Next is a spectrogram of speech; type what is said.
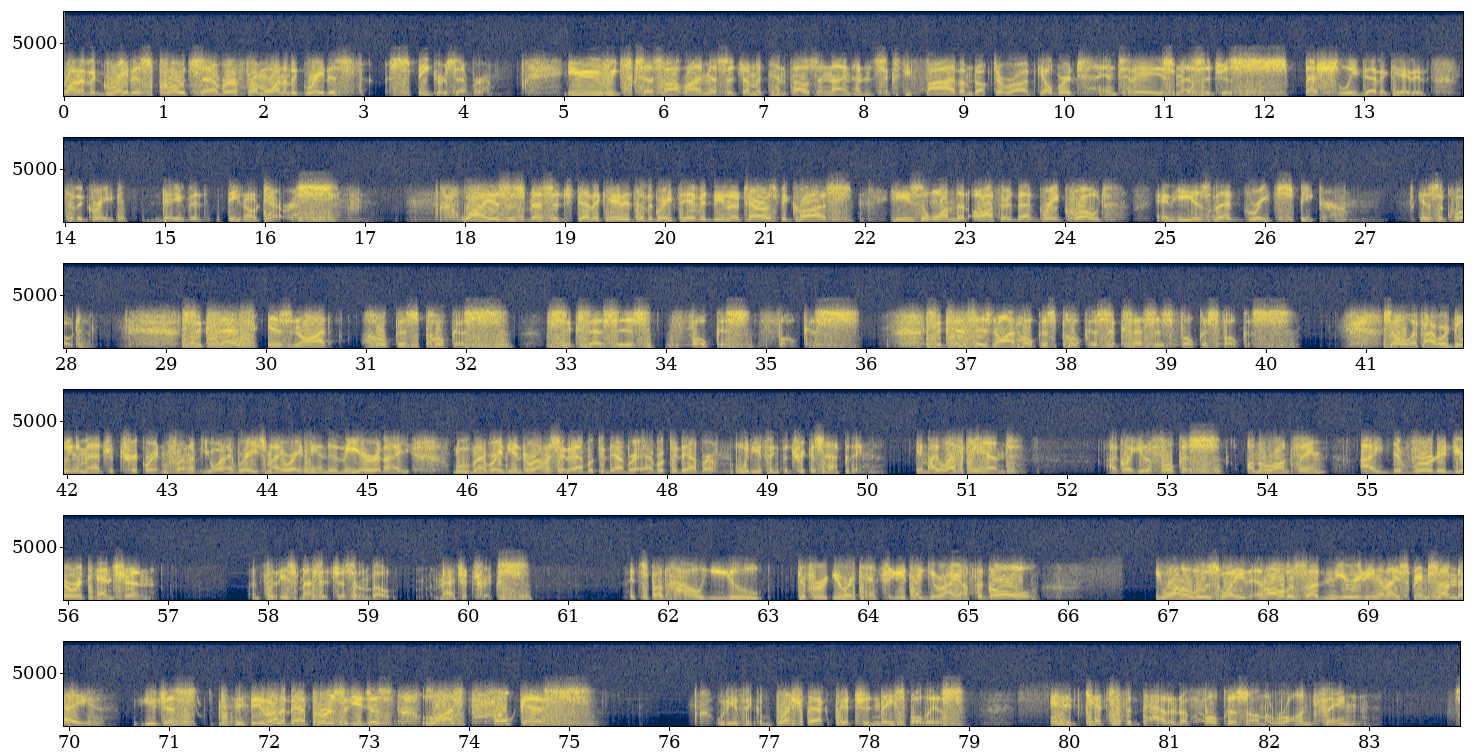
one of the greatest quotes ever from one of the greatest speakers ever. You've reached Success Hotline. Message I'm at 10,965. I'm Dr. Rob Gilbert, and today's message is specially dedicated to the great David DeNotaris. Why is this message dedicated to the great David DeNotaris? Because he's the one that authored that great quote, and he is that great speaker. Here's a quote Success is not hocus pocus. Success is focus, focus. Success is not hocus pocus. Success is focus, focus. So, if I were doing a magic trick right in front of you, and I raise my right hand in the air and I move my right hand around and say abracadabra, abracadabra, what do you think the trick is happening? In my left hand, I got you to focus on the wrong thing. I diverted your attention. But today's message isn't about magic tricks. It's about how you divert your attention. You take your eye off the goal. You want to lose weight, and all of a sudden you're eating an ice cream sundae. You just, you're not a bad person. You just lost focus. What do you think a brushback pitch in baseball is? It gets the batter to focus on the wrong thing.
